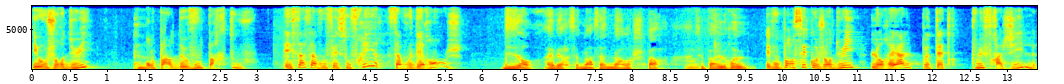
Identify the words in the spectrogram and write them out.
et aujourd'hui, on parle de vous partout. Et ça, ça vous fait souffrir? Ça vous dérange? Disons, inversement, ça ne m'arrange pas. C'est pas heureux. Et vous pensez qu'aujourd'hui, L'Oréal peut être plus fragile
